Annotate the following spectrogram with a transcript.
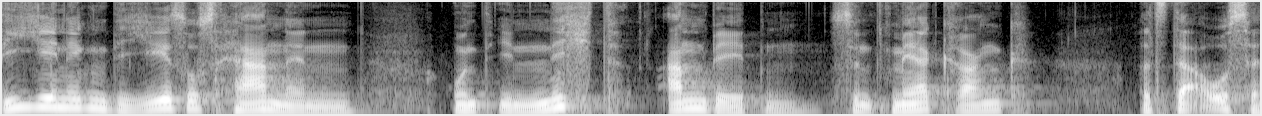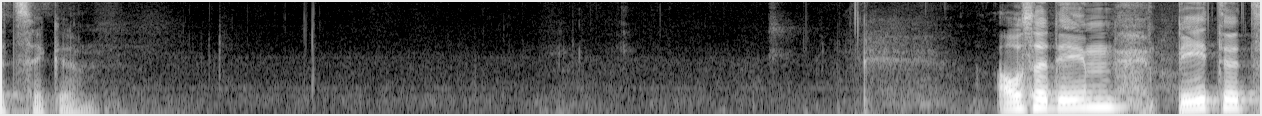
diejenigen, die Jesus Herr nennen und ihn nicht anbeten, sind mehr krank als der Aussätzige. Außerdem betet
